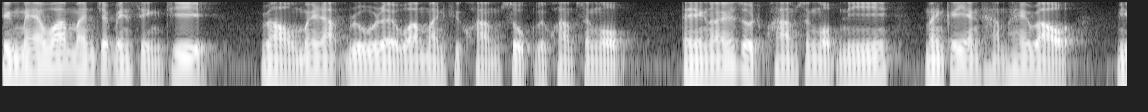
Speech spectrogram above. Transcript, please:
ถึงแม้ว่ามันจะเป็นสิ่งที่เราไม่รับรู้เลยว่ามันคือความสุขหรือความสงบ แต่อย่างน้อยที่สุดความสงบนี้ มันก็ยังทำให้เรามี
